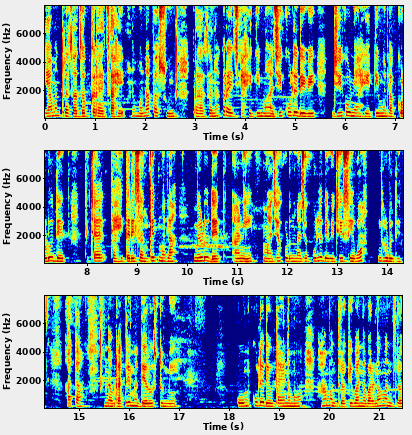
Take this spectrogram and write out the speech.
या मंत्राचा जप करायचा आहे आणि मनापासून प्रार्थना करायची आहे की माझी कुलदेवी जी कोणी आहे ती मला कळू देत तिच्या काहीतरी संकेत मला मिळू देत आणि माझ्याकडून माझ्या कुलदेवीची सेवा घडू देत. आता नवरात्रीमध्ये रोज तुम्ही ओम कुलदेवताय नम हा मंत्र किंवा नवर्ण मंत्र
